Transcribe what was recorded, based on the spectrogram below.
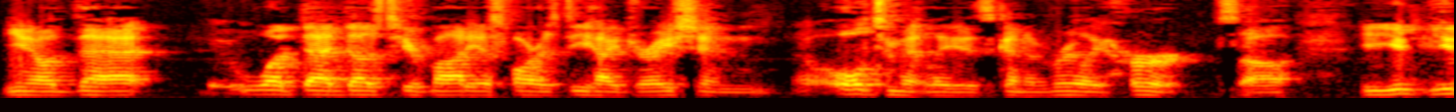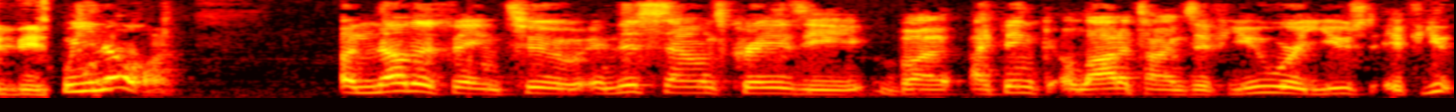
You know that what that does to your body as far as dehydration ultimately is going to really hurt. So you, would be well, you know. Another thing too, and this sounds crazy, but I think a lot of times if you were used, if you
